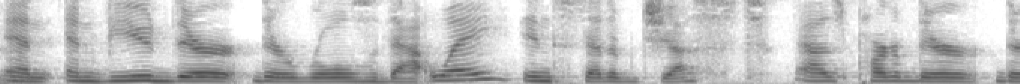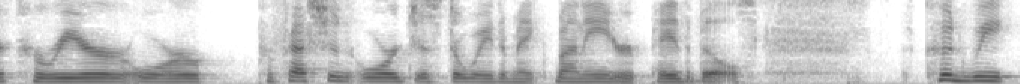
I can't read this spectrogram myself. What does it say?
and and viewed their their roles that way instead of just as part of their their career or profession or just a way to make money or pay the bills? Could we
